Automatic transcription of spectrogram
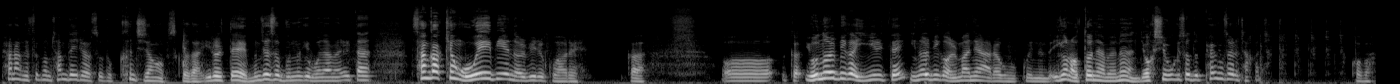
편하게 쓸 거면 3대 1이라 써도 큰 지장 없을 거다. 이럴 때 문제에서 묻는 게 뭐냐면 일단 삼각형 OAB의 넓이를 구하래. 그러니까 어, 그러니까 요 넓이가 2일 때 이 넓이가 얼마냐라고 묻고 있는데 이건 어떠냐면은 역시 여기서도 평행선을 잠깐 착착착착착 거봐.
